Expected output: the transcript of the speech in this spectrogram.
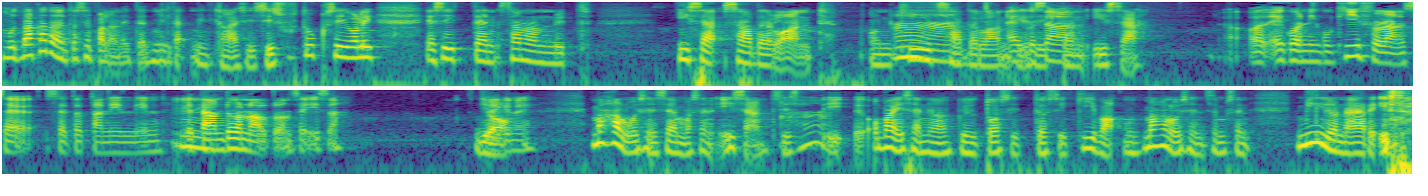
Mutta mä katsoin tosi paljon niitä, että miltä, minkälaisia sisustuksia oli. Ja sitten sanon nyt isä Sutherland. On mm. Keith Sutherland Eikö ja sitten on isä. Eikö niin kuin Kiefer on se, se tota, niin, niin, mm. ja tämä on Donald on se isä. Joo. Niin? Mä haluaisin semmoisen isän. Siis i, oma isäni on kyllä tosi, tosi kiva, mutta mä haluaisin semmoisen miljonääri-isän,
